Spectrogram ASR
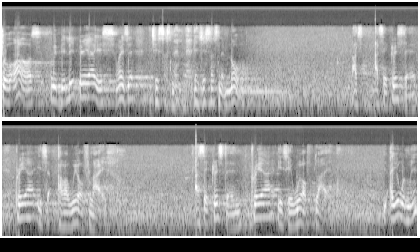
To us, we believe prayer is when you say, Jesus' name, in Jesus' name. No. As, as a Christian, prayer is our way of life. As a Christian, prayer is a way of life. Are you with me?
